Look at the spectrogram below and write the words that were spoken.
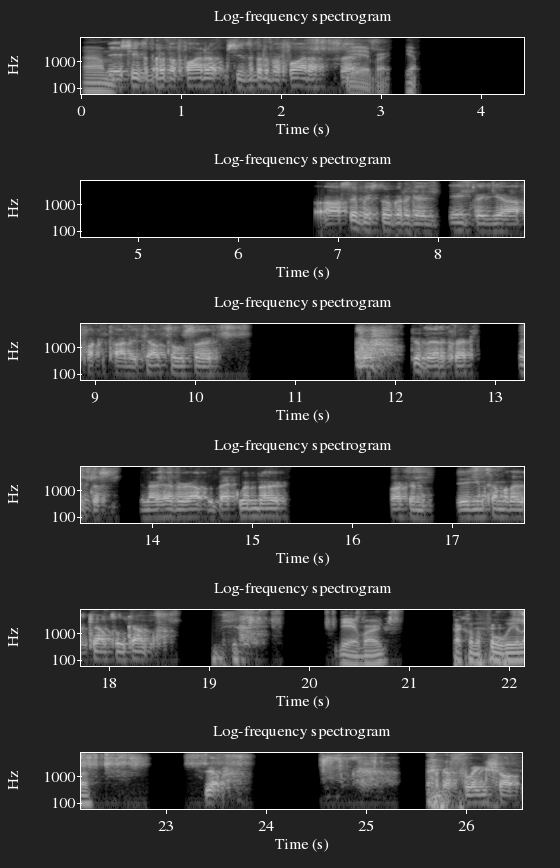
Um, Yeah, she's a bit of a fighter. She's a bit of a fighter. So yeah, bro. Yep. I said we still got to go egg the uh, Whakatane Council, so give that a crack. I think just you know have her out the back window, fucking egging some of those council cunts. Yeah, bro. Back on the four wheeler. Yep. Like a slingshot.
